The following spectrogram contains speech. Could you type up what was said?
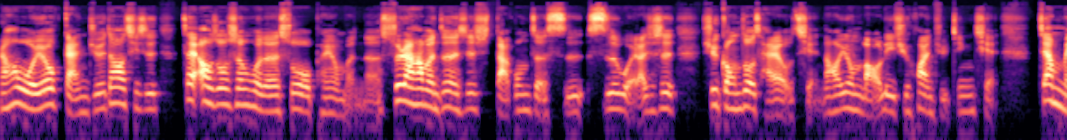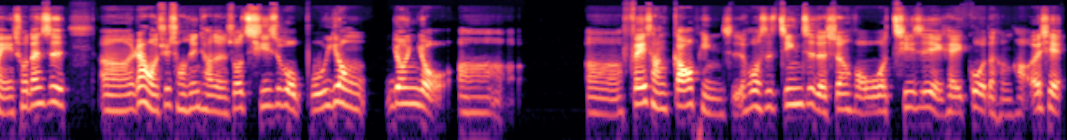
然后我又感觉到，其实，在澳洲生活的所有朋友们呢，虽然他们真的是打工者思思维啦，就是去工作才有钱，然后用劳力去换取金钱，这样没错。但是，嗯，让我去重新调整，说其实我不用拥有呃。呃，非常高品质或是精致的生活，我其实也可以过得很好，而且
